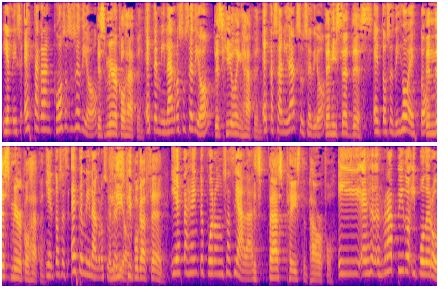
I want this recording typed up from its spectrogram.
Y él dice, esta gran cosa sucedió, This miracle happened. este milagro sucedió, This healing happened. esta sanidad sucedió, Then he said this. entonces dijo esto Then this miracle happened. y entonces este milagro And these sucedió. people got fed. Y esta gente fueron saciadas It's fast paced and powerful. y es rápido y poderoso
